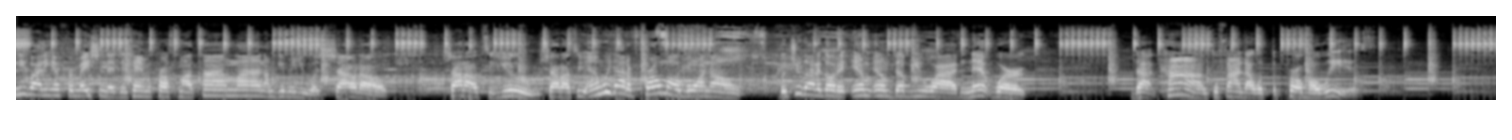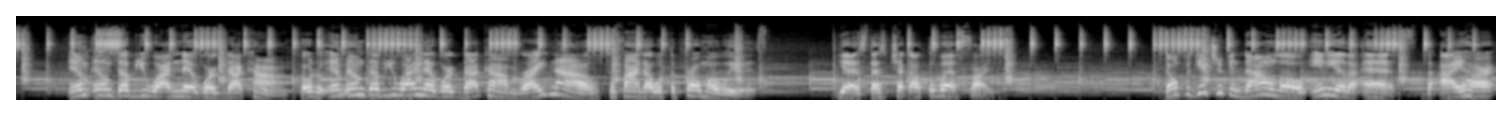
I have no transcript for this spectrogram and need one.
Anybody information that came across my timeline, I'm giving you a shout out. Shout out to you. Shout out to you. And we got a promo going on, but you got to go to mmwynetwork.com to find out what the promo is. MMWYnetwork.com. Go to MMWYnetwork.com right now to find out what the promo is. Yes, that's check out the website. Don't forget you can download any of the apps the iHeart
